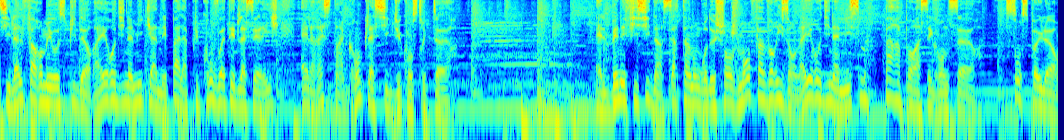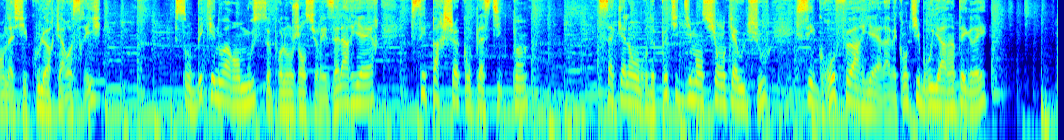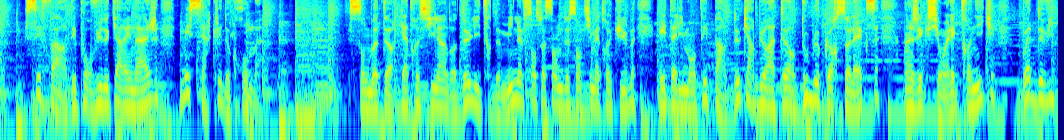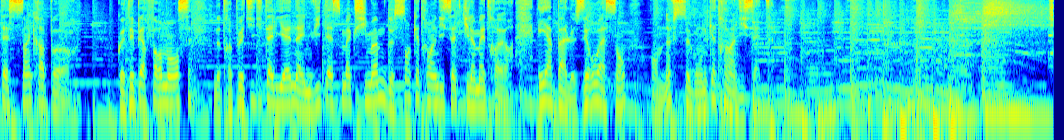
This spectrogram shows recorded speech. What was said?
Si l'Alfa Romeo Speeder Aerodynamica n'est pas la plus convoitée de la série, elle reste un grand classique du constructeur. Elle bénéficie d'un certain nombre de changements favorisant l'aérodynamisme par rapport à ses grandes sœurs. Son spoiler en acier couleur carrosserie, son béquet noir en mousse se prolongeant sur les ailes arrière, ses pare-chocs en plastique peint, sa calandre de petite dimension en caoutchouc, ses gros feux arrière avec anti-brouillard intégré, ses phares dépourvus de carénage mais cerclés de chrome. Son moteur 4 cylindres 2 litres de 1962 cm3 est alimenté par deux carburateurs double corps Solex, injection électronique, boîte de vitesse 5 rapports. Côté performance, notre petite italienne a une vitesse maximum de 197 km/h et abat le 0 à 100 en 9 secondes 97.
